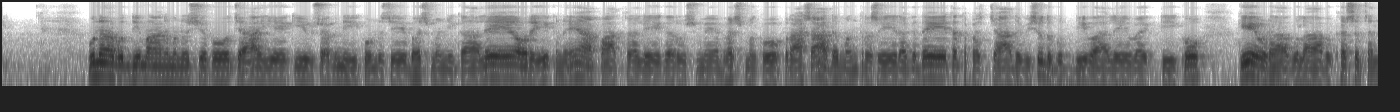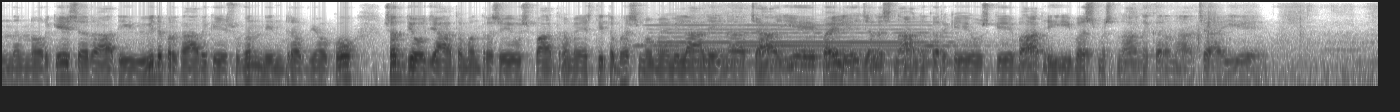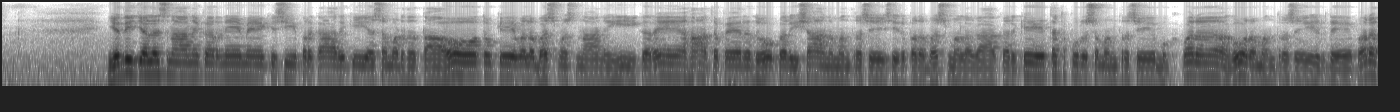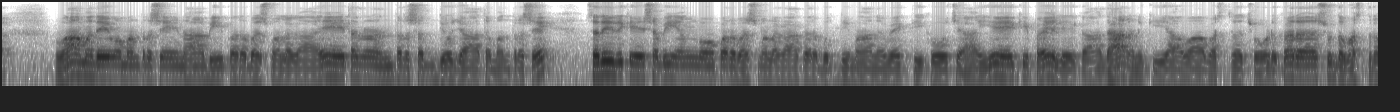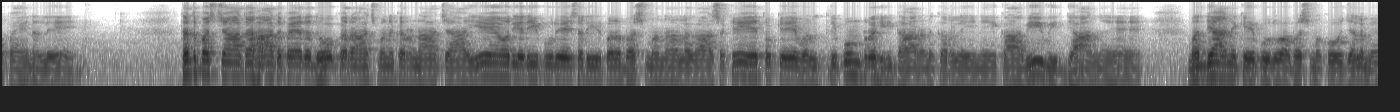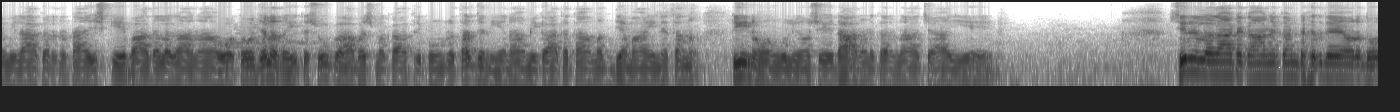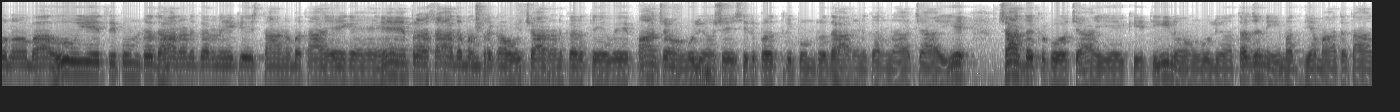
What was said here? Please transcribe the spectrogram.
पुनः बुद्धिमान मनुष्य को चाहिए कि उस अग्नि कुंड से भस्म निकाले और एक नया पात्र लेकर उसमें भस्म को प्रासाद मंत्र से रख दे। तत्पश्चात विशुद्ध बुद्धि वाले व्यक्ति को केवड़ा, गुलाब, खस, चंदन और केसर आदि विविध प्रकार के सुगंधित द्रव्यों को सद्योजात मंत्र से उस पात्र में स्थित भस्म में मिला लेना चाहिए। पहले जल स्नान करके उसके बाद ही भस्म स्नान करना चाहिए। यदि जल स्नान करने में किसी प्रकार की असमर्थता हो तो केवल भस्म स्नान ही करें। हाथ, पैर धोकर ईशान मंत्र से सिर पर भस्म लगा करके, तत्पुरुष मंत्र से मुख पर, अघोर मंत्र से हृदय पर वामदेव मंत्र से नाभि पर भस्म लगाए, तदनंतर सद्योजात मंत्र से शरीर के सभी अंगों पर भस्म लगाकर बुद्धिमान व्यक्ति को चाहिए कि पहले का धारण किया हुआ वस्त्र छोड़कर शुद्ध वस्त्र पहन ले। तत्पश्चात हाथ पैर धोकर आचमन करना चाहिए और यदि पूरे शरीर पर भस्म न लगा सके तो केवल त्रिपुंड ही धारण कर लेने का भी विधान है। मध्यान्ह के पूर्व भस्म को जल में मिलाकर तथा इसके बाद लगाना हो तो जल रहित सुगा भस्म का त्रिपुंड तर्जनीय नामिका तथा मध्यमाइन तन तीनों अंगुलियों से धारण करना चाहिए। सिर ललाट कान कंठ हृदय और दोनों बाहु ये त्रिपुंड धारण करने के स्थान बताए गए हैं। प्रसाद मंत्र का उच्चारण करते हुए पाँचों अंगुलियों से सिर पर त्रिपुंड धारण करना चाहिए। साधक को चाहिए कि तीनों अंगुलियों तर्जनी, मध्यमा तथा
